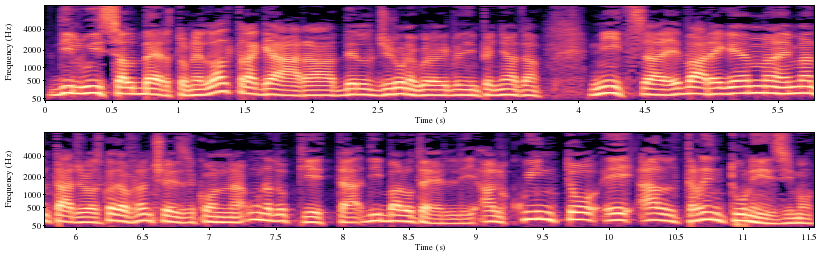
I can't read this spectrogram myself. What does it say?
di Luis Alberto. Nell'altra gara del girone, quella che vede impegnata Nizza e Varegem, in vantaggio la squadra francese con una doppietta di Balotelli al quinto e al trentunesimo.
